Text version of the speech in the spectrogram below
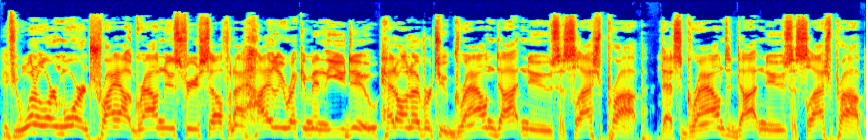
If you want to learn more and try out ground news for yourself, and I highly recommend that you do, head on over to ground.news slash prop. That's ground.news slash prop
